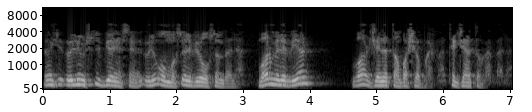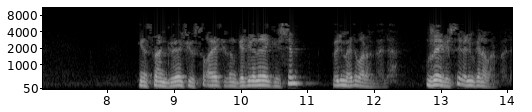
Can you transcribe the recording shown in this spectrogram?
Önce ölümsüz bir yer insan. Ölüm olmasın. Öyle bir yer olsun böyle. Var mı öyle bir yer? Var. Cennetten başka var. Tek cennette var böyle. İnsan göğe çıksın, aya çıksın, gezegenlere gitsin, ölüm evde var böyle. Uzaya gitsin, ölüm gene var böyle.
